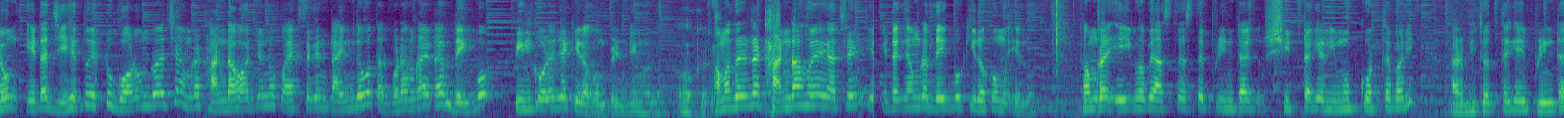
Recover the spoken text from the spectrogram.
এবং এটা যেহেতু একটু গরম রয়েছে আমরা ঠান্ডা হওয়ার জন্য কয়েক সেকেন্ড টাইম দেবো তারপরে আমরা এটা দেখব ফিল করে যে কীরকম প্রিন্টিং হলো। ওকে আমাদের এটা ঠান্ডা হয়ে গেছে এটাকে আমরা দেখব কীরকম এলো। তো আমরা এইভাবে আস্তে আস্তে প্রিন্টটা শিটটাকে রিমুভ করতে পারি, আর ভিতর থেকে এই প্রিন্টটা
